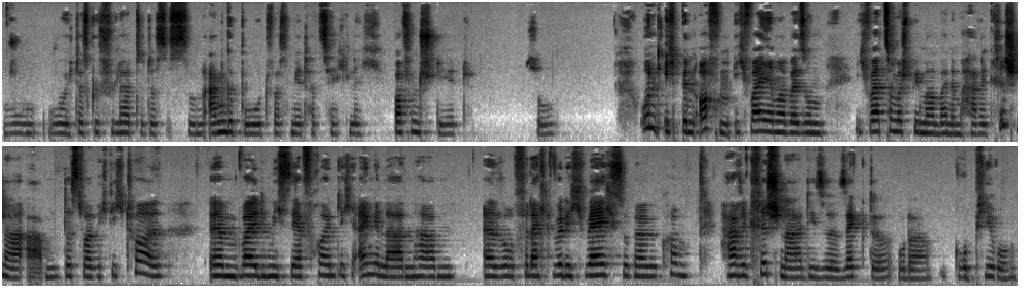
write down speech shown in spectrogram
wo, wo ich das Gefühl hatte, das ist so ein Angebot, was mir tatsächlich offen steht. So. Und ich bin offen. Ich war ja mal bei so einem, ich war zum Beispiel mal bei einem Hare Krishna Abend. Das war richtig toll, ähm, weil die mich sehr freundlich eingeladen haben. Also vielleicht würde ich, wäre ich sogar gekommen. Hare Krishna, diese Sekte oder Gruppierung.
